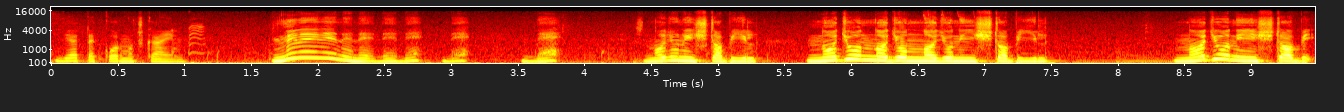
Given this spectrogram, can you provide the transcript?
Gyertek, kormocskáim. Ne, ne, ne, ne, ne, ne, ne, ne, ez nagyon instabil. Nagyon-nagyon-nagyon instabil. Nagyon instabil.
